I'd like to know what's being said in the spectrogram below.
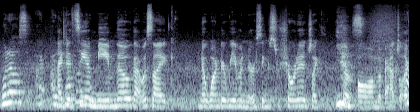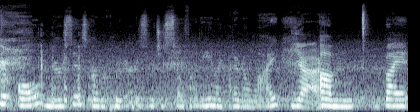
What else? I, I, I did see a meme though that was like, no wonder we have a nursing shortage. Like Yes. they're all on The Bachelor. They're all nurses or recruiters, which is so funny. Like I don't know why. yeah. Um, but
